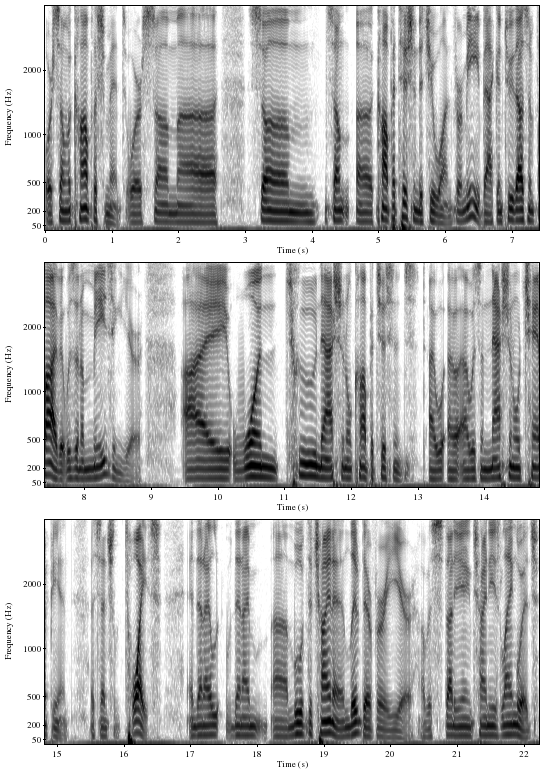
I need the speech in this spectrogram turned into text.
or some accomplishment or some uh, some some uh, competition that you won. For me, back in 2005, it was an amazing year. I won two national competitions. I, w- I was a national champion essentially twice and then I then I uh, moved to China and lived there for a year. I was studying Chinese language.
